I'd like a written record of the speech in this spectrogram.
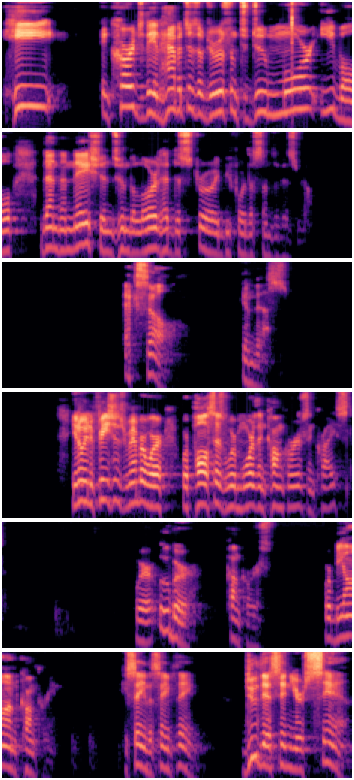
He encouraged the inhabitants of Jerusalem to do more evil than the nations whom the Lord had destroyed before the sons of Israel. Excel in this. You know, in Ephesians, remember where, where Paul says we're more than conquerors in Christ? We're uber conquerors. We're beyond conquering. He's saying the same thing. Do this in your sin,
